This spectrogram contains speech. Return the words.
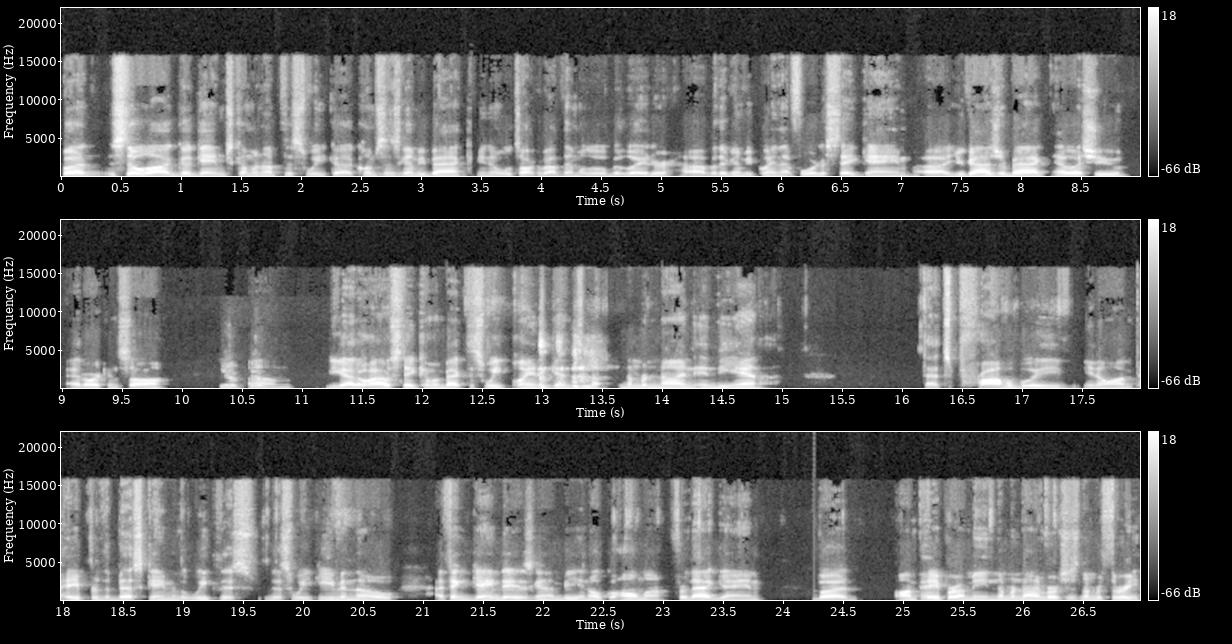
but still a lot of good games coming up this week. Uh, Clemson's going to be back. You know, we'll talk about them a little bit later. Uh, but they're going to be playing that Florida State game. Uh, you guys are back. LSU at Arkansas. Yep. yep. Um, you got Ohio State coming back this week playing against nu- number nine Indiana. That's probably you know on paper the best game of the week this this week. Even though I think game day is going to be in Oklahoma for that game, but on paper, I mean, number nine versus number three.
